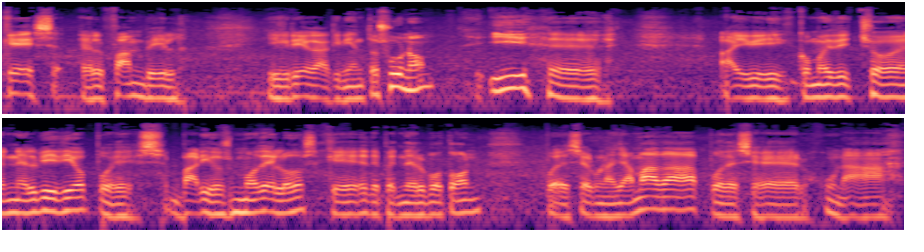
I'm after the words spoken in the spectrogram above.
que es el Fanville Y501 y eh, hay como he dicho en el vídeo pues varios modelos que depende del botón Puede ser una llamada, puede ser una,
